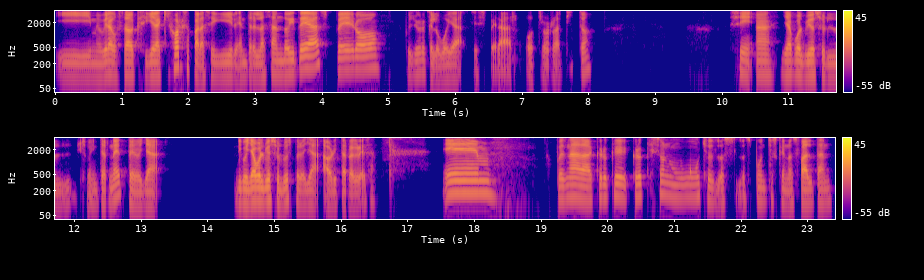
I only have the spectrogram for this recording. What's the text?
Y me hubiera gustado que siguiera aquí Jorge para seguir entrelazando ideas, pero pues yo creo que lo voy a esperar otro ratito. Sí, ah, ya volvió su, internet, pero ya, digo, ya volvió su luz, pero ya ahorita regresa. Em, pues nada, creo que, creo que son muchos los, puntos que nos faltan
